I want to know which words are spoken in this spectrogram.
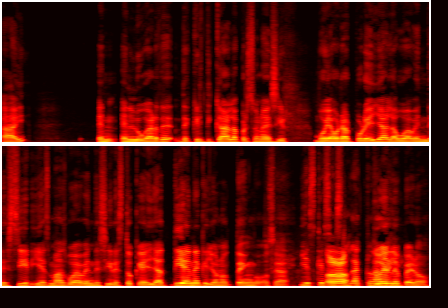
hay en, en lugar de, de criticar a la persona, decir, voy a orar por ella, la voy a bendecir y es más, voy a bendecir esto que ella tiene que yo no tengo. O sea, Y es que esa ah, es la clave. duele, pero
